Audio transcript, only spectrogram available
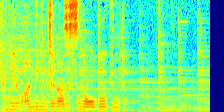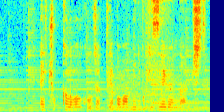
Bugün benim annemin cenazesinin olduğu gündü. Ev çok kalabalık olacak diye babam beni bu geziye göndermişti.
